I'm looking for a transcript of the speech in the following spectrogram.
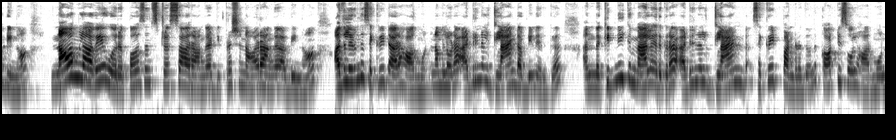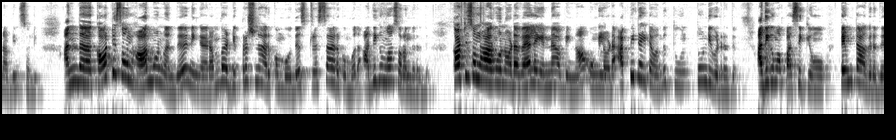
அப்படின்னா நார்மலாகவே ஒரு பர்சன் ஸ்ட்ரெஸ் ஆகிறாங்க டிப்ரெஷன் ஆகிறாங்க அப்படின்னா அதுலேருந்து செக்ரேட் ஆகிற ஹார்மோன் நம்மளோட அட்ரினல் கிளாண்ட் அப்படின்னு இருக்குது அந்த கிட்னிக்கு மேலே இருக்கிற அட்ரினல் கிளாண்ட் செக்ரேட் பண்ணுறது வந்து கார்டிசோல் ஹார்மோன் அப்படின்னு சொல்லி. அந்த கார்டிசோல் ஹார்மோன் வந்து நீங்கள் ரொம்ப டிப்ரெஷனாக இருக்கும்போது ஸ்ட்ரெஸ்ஸாக இருக்கும்போது அதிகமாக சுரந்துருது. கார்டிசோல் ஹார்மோனோட வேலை என்ன அப்படின்னா உங்களோட அப்பிடைட்டை வந்து தூ தூண்டி விடுறது. அதிகமாக பசிக்கும் டெம்ட் ஆகுறது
